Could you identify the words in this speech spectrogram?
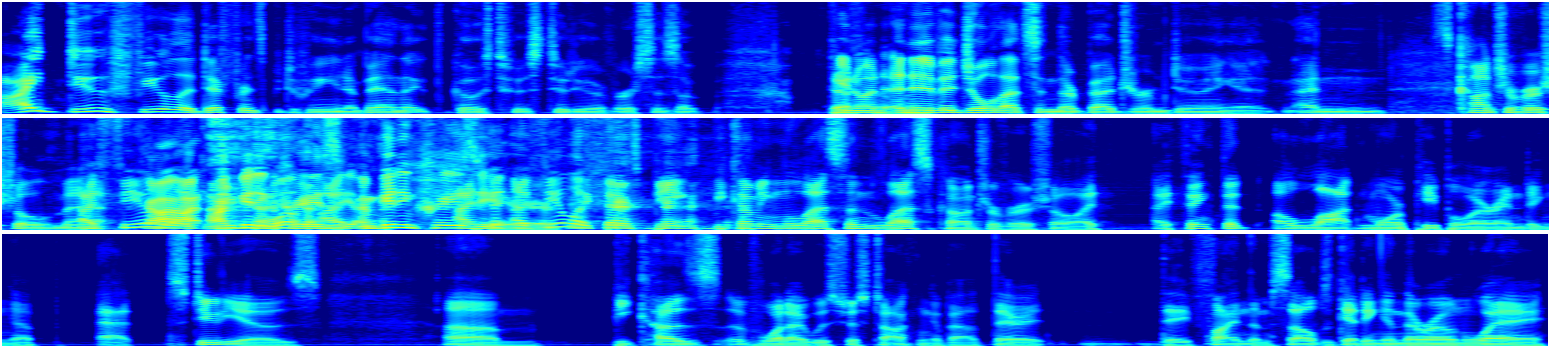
I do feel a difference between a band that goes to a studio versus a, you know, an, an individual that's in their bedroom doing it. And It's controversial, man. i feel I, like I'm getting Well, crazy. I- I'm getting I, crazy thi- I feel like that's be- becoming less and less controversial. I I think that a lot more people are ending up at studios um, because of what I was just talking about. They they find themselves getting in their own way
